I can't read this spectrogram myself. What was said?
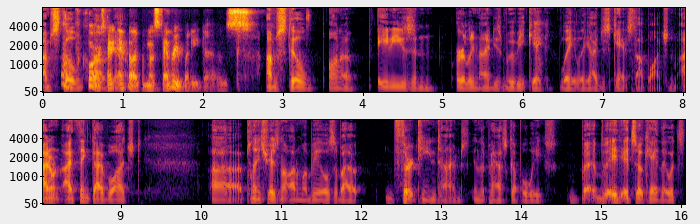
I'm still, Oh, of course, oh, I, I feel like almost everybody does. I'm still on a 80s and early 90s movie kick lately. I just can't stop watching. them. I don't. I think I've watched uh, Planes, Trains, and Automobiles about 13 times in the past couple weeks. But, but it, it's okay though. It's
